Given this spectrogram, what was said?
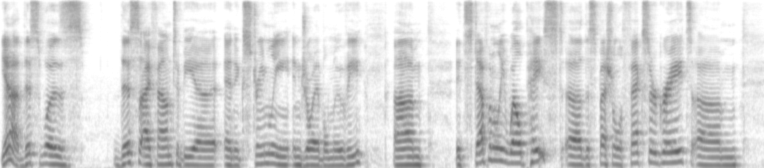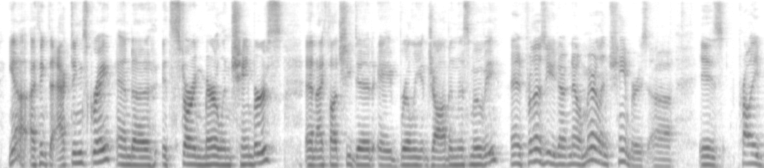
yeah, this was this I found to be a an extremely enjoyable movie. Um, it's definitely well paced. Uh, the special effects are great. Um, yeah, I think the acting's great, and uh, it's starring Marilyn Chambers, and I thought she did a brilliant job in this movie. and for those of you who don't know marilyn chambers uh, is probably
